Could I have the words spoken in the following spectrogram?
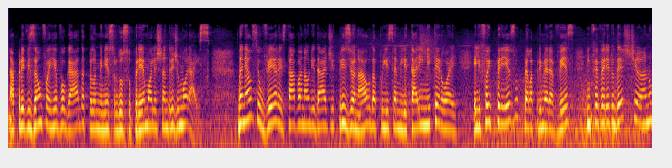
A previsão foi revogada pelo ministro do Supremo, Alexandre de Moraes. Daniel Silveira estava na unidade prisional da Polícia Militar em Niterói. Ele foi preso pela primeira vez em fevereiro deste ano,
